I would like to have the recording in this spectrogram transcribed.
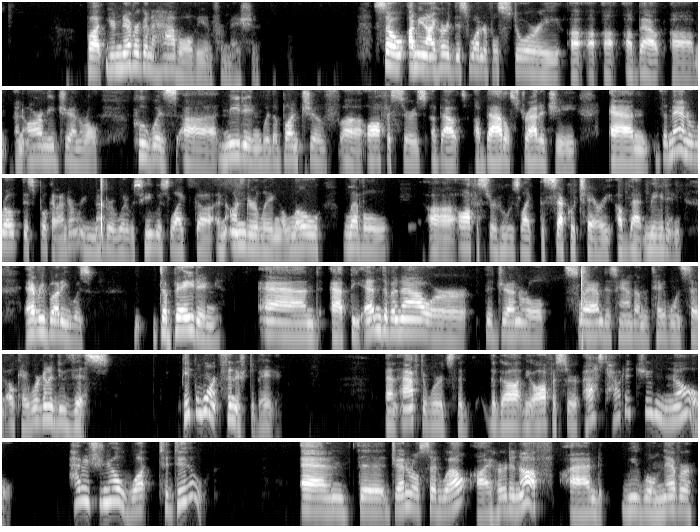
but you're never going to have all the information. So, I mean, I heard this wonderful story uh, uh, uh, about um, an army general who was uh, meeting with a bunch of uh, officers about a battle strategy. And the man who wrote this book, and I don't remember what it was, he was like uh, an underling, a low level officer who was like the secretary of that meeting. Everybody was debating. And at the end of an hour, the general slammed his hand on the table and said, Okay, we're going to do this. People weren't finished debating. And afterwards, the, the guy, the officer asked, How did you know? How did you know what to do? And the general said, Well, I heard enough, and we will never,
